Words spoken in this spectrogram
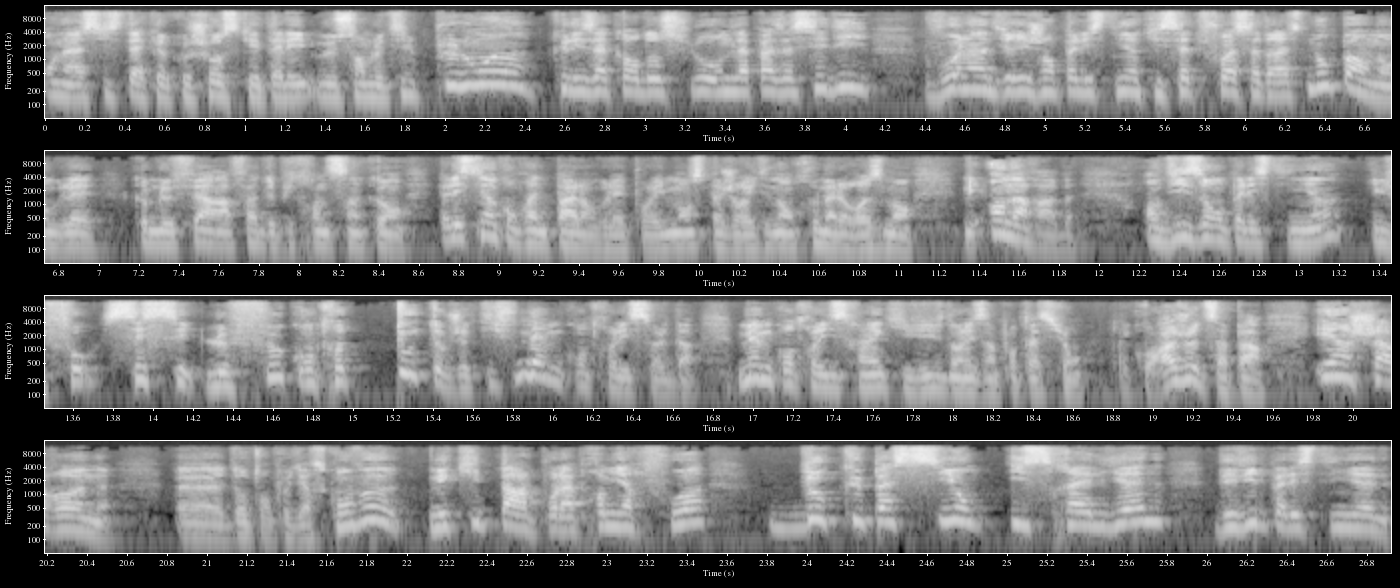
on a assisté à quelque chose qui est allé, me semble-t-il, plus loin que les accords d'Oslo on ne l'a pas assez dit. Voilà un dirigeant palestinien qui cette fois s'adresse non pas en anglais, comme le fait Arafat depuis 35 ans. Les Palestiniens ne comprennent pas l'anglais pour l'immense majorité d'entre eux malheureusement, mais en arabe, en disant aux Palestiniens, il faut cesser le feu contre tout objectif, même contre les soldats, même contre les Israéliens qui vivent dans les implantations. Très courageux de sa part. Et un Sharon, euh, dont on peut dire ce qu'on veut, mais qui parle pour la première fois d'occupation israélienne des villes palestiniennes.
